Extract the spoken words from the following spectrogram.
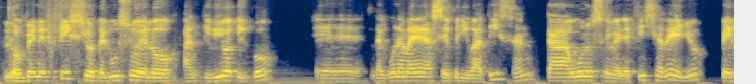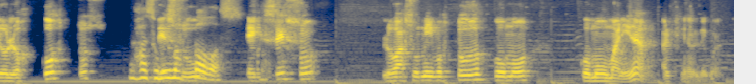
los beneficios del uso de los antibióticos de alguna manera se privatizan, cada uno se beneficia de ello, pero los costos los asumimos de su todos. exceso los asumimos todos como, como humanidad, al final de cuentas.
